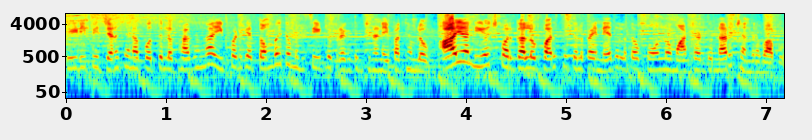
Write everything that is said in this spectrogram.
టీడీపీ జనసేన పొత్తుల్లో భాగంగా ఇప్పటికే తొంభై తొమ్మిది సీట్లు ప్రకటించిన నేపథ్యంలో ఆయా నియోజకవర్గాల్లో పరిస్థితులపై నేతలతో ఫోన్లో మాట్లాడుతున్నారు చంద్రబాబు.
